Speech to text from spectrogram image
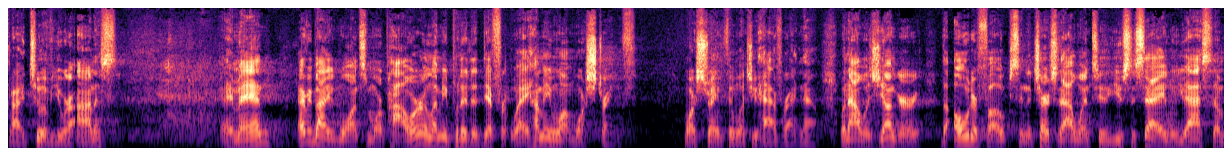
All right, two of you are honest. Amen. Everybody wants more power, let me put it a different way. How many want more strength? More strength than what you have right now. When I was younger, the older folks in the church that I went to used to say, when you asked them,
